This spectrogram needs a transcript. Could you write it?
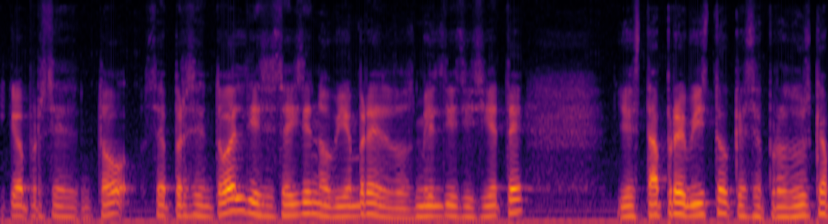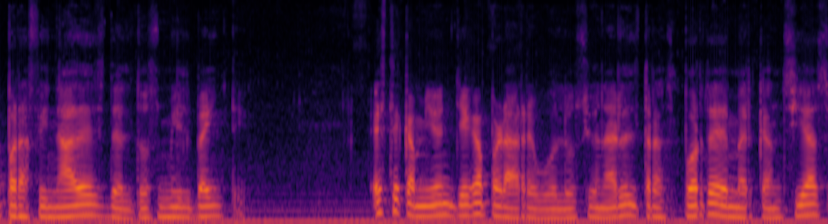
y que presentó, se presentó el 16 de noviembre de 2017 y está previsto que se produzca para finales del 2020. Este camión llega para revolucionar el transporte de mercancías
